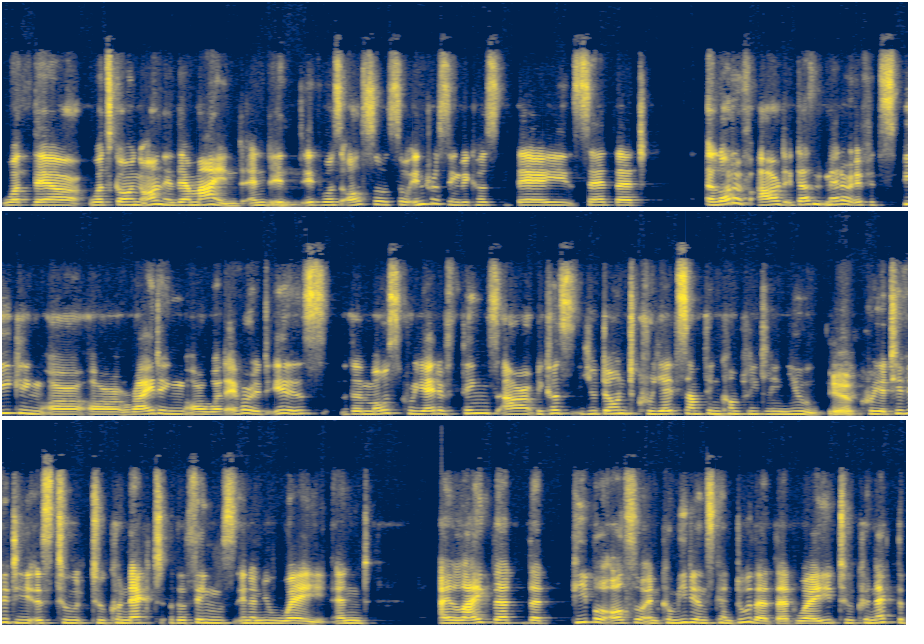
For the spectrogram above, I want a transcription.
what they're what's going on in their mind. And it, mm. it was also so interesting because they said that a lot of art it doesn't matter if it's speaking or or writing or whatever it is the most creative things are because you don't create something completely new. Yeah. Creativity is to to connect the things in a new way. And i like that that people also and comedians can do that that way to connect the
